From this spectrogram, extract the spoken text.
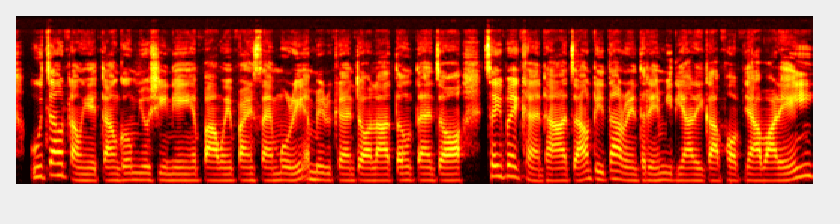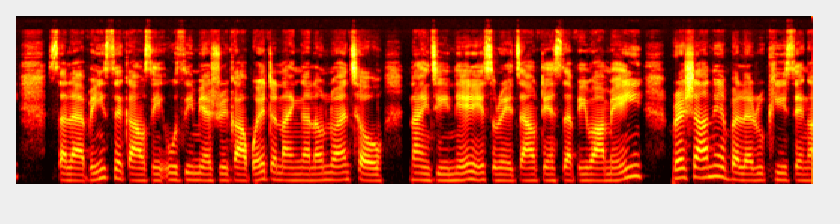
။ဦးကျောက်တောင်ရဲ့တောင်ကုန်းမြို့ရှိနေအပါဝင်ပိုင်ဆိုင်မှုတွေအမေရိကန်ဒေါ်လာ3တန်းကျော်စိတ်ပိတ်ခံထားကြောင်းဒေသတွင်သတင်းမီဒီယာတွေကဖော်ပြပါတယ်။ဆက်လက်ပြီးစစ်ကောင်စီဦးစီးမြတ်ရွှေကပွဲတနိုင်ငံလုံးလွှမ်းခြုံနိုင်ကြီးနေတယ်ဆိုတဲ့အကြောင်းတင်ဆက်ပေးပါမယ်။ရုရှားနဲ့ဘယ်လာရုခီစင်က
